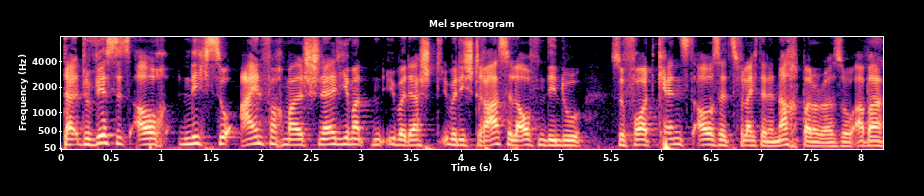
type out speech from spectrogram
da, du wirst jetzt auch nicht so einfach mal schnell jemanden über, der, über die Straße laufen, den du sofort kennst, außer jetzt vielleicht deine Nachbarn oder so. Aber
